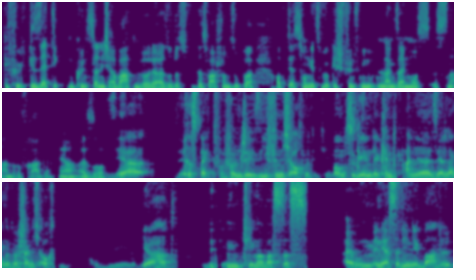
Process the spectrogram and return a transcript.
gefühlt gesättigten Künstler nicht erwarten würde. Also das, das war schon super. Ob der Song jetzt wirklich fünf Minuten lang sein muss, ist eine andere Frage. Ja, also sehr, sehr respektvoll von Jay-Z finde ich auch mit dem Thema umzugehen. Der kennt Kanye sehr lange, wahrscheinlich auch die Probleme, die er hat mit dem Thema, was das Album in erster Linie behandelt.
